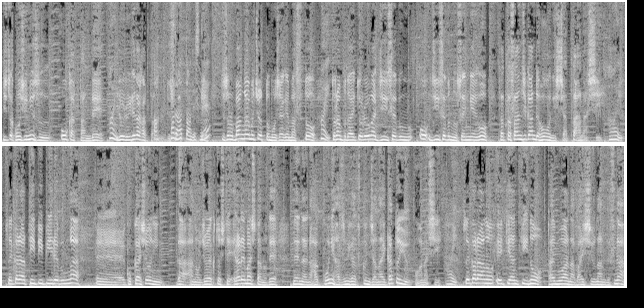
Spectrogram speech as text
実は今週ニュース多かったんで、はい。い、ろいろ入れたかったんですねったんですね。その番外もちょっと申し上げますと、はい。トランプ大統領が G7 を G7 の宣言をたった3時間で保護にしちゃった話、はい。それから TPP11 が、えー国会承認があの条約として得られましたので年内の発行に弾みがつくんじゃないかというお話、はい。それからあの AT&T のタイムワーナー買収なんですが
